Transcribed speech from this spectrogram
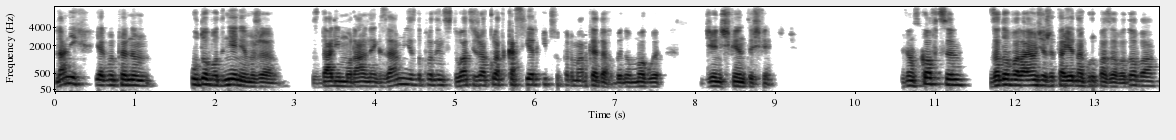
Dla nich jakby pewnym udowodnieniem, że zdali moralny egzamin jest doprowadzenie do sytuacji, że akurat kasjerki w supermarketach będą mogły dzień święty święcić. Związkowcy zadowalają się, że ta jedna grupa zawodowa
